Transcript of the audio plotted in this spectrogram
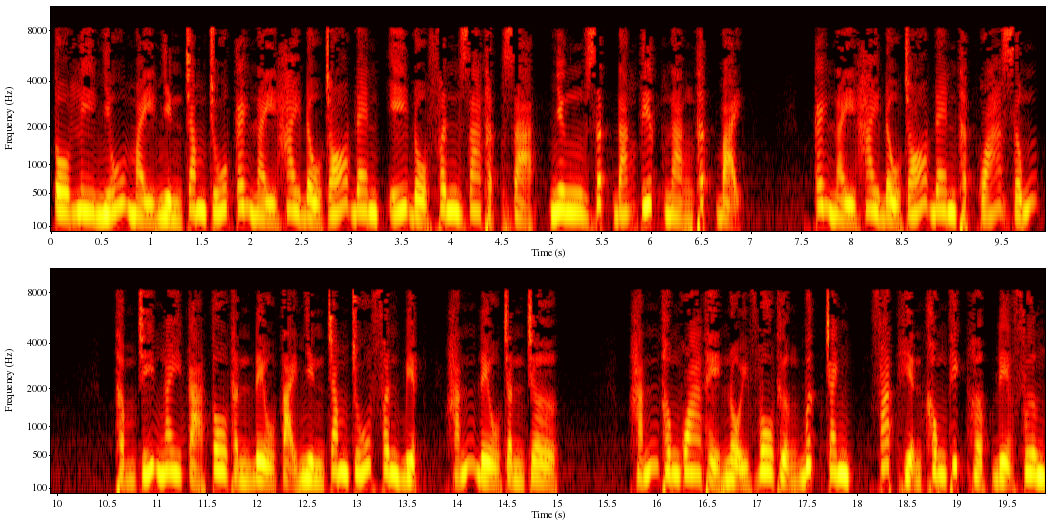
tô ly nhíu mày nhìn chăm chú cái này hai đầu chó đen, ý đồ phân ra thật giả, nhưng rất đáng tiếc nàng thất bại. Cái này hai đầu chó đen thật quá giống. Thậm chí ngay cả tô thần đều tại nhìn chăm chú phân biệt, hắn đều trần chờ hắn thông qua thể nội vô thượng bức tranh, phát hiện không thích hợp địa phương.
